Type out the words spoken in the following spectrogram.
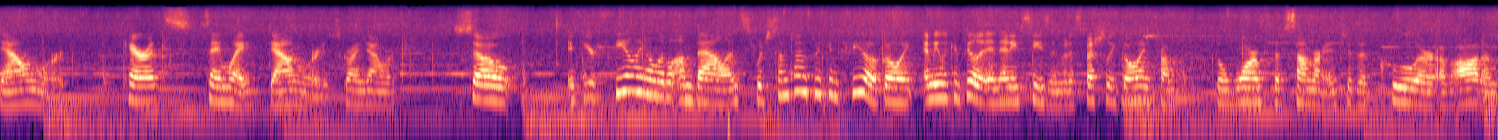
downward. Carrots, same way, downward, it's growing downward. So if you're feeling a little unbalanced, which sometimes we can feel going, I mean, we can feel it in any season, but especially going from the warmth of summer into the cooler of autumn,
